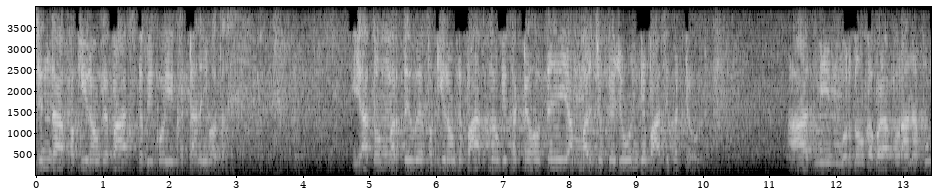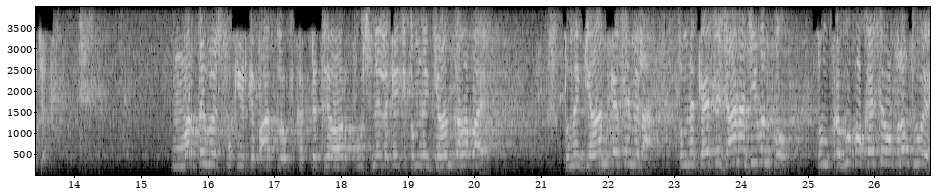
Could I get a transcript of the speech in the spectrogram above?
ज़िंदा फकीरों के पास कभी कोई इकट्ठा नहीं होता। या तो मरते हुए फकीरों के पास लोग इकट्ठे होते हैं, या मर चुके जो उनके पास इकट्ठे होते आदमी मुर्दों का बड़ा पुराना पूजक मरते हुए फकीर के पास लोग इकट्ठे थे और पूछने लगे कि तुमने ज्ञान कहाँ पाया? तुम्हें ज्ञान कैसे मिला? तुमने कैसे जाना जीवन को? तुम प्रभु को कैसे उपलब्ध हुए?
